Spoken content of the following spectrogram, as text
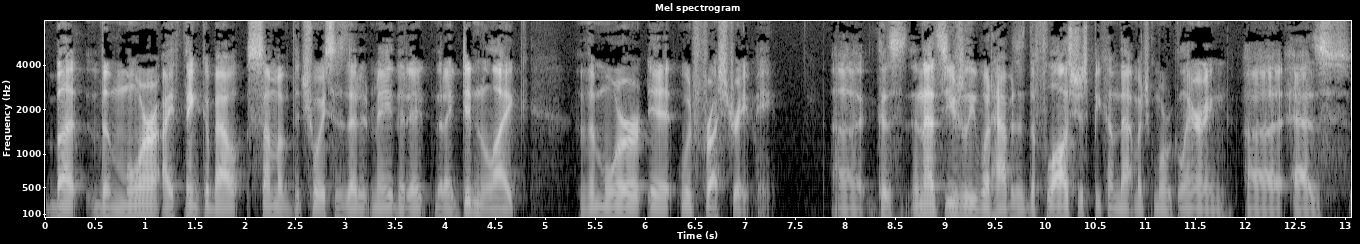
but the more I think about some of the choices that it made that it that I didn't like, the more it would frustrate me. Because uh, and that's usually what happens is the flaws just become that much more glaring uh, as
